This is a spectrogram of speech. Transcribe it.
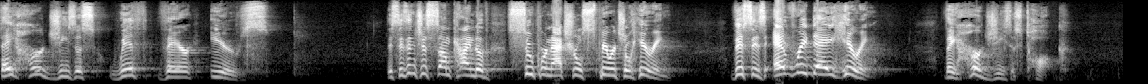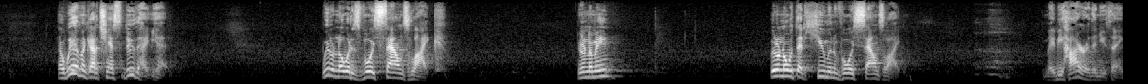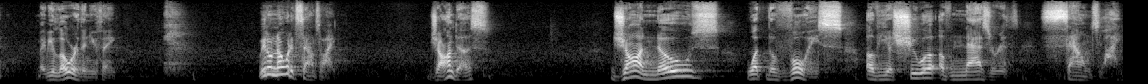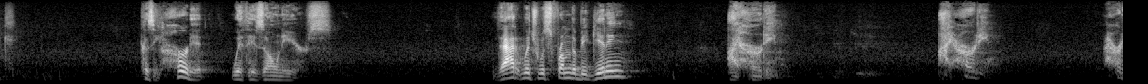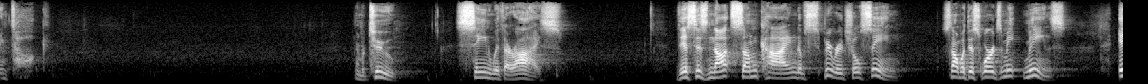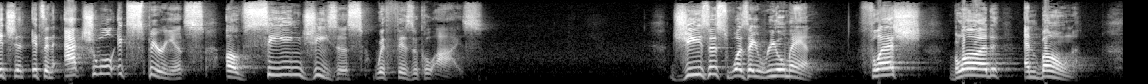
They heard Jesus with their ears. This isn't just some kind of supernatural spiritual hearing. This is everyday hearing. They heard Jesus talk. Now, we haven't got a chance to do that yet. We don't know what his voice sounds like. You know what I mean? We don't know what that human voice sounds like. Maybe higher than you think, maybe lower than you think. We don't know what it sounds like. John does. John knows what the voice of Yeshua of Nazareth sounds like because he heard it with his own ears. That which was from the beginning, I heard him. I heard him. I heard him talk. Number two, seen with our eyes. This is not some kind of spiritual seeing. It's not what this word means. It's an, it's an actual experience of seeing Jesus with physical eyes. Jesus was a real man, flesh, blood, and bone,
